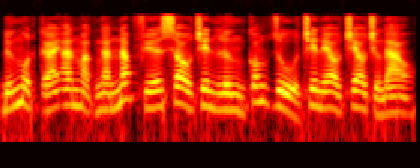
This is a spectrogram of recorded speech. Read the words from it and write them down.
đứng một cái ăn mặc ngăn nắp phía sau trên lưng cong dù trên eo treo trường đao.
